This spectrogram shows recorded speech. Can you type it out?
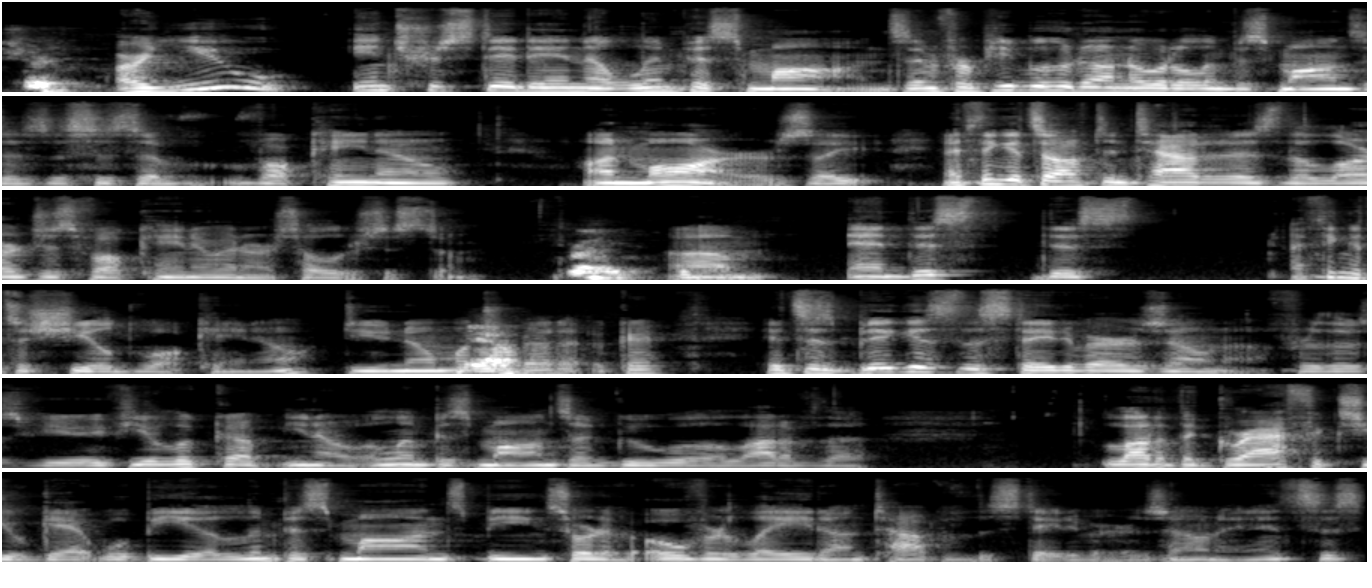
Sure. Are you interested in Olympus Mons? And for people who don't know what Olympus Mons is, this is a volcano on Mars. I, I think it's often touted as the largest volcano in our solar system. Right. Um, and this this I think it's a shield volcano. Do you know much yeah. about it? Okay. It's as big as the state of Arizona. For those of you, if you look up, you know, Olympus Mons on Google, a lot of the a lot of the graphics you'll get will be Olympus Mons being sort of overlaid on top of the state of Arizona, and it's this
